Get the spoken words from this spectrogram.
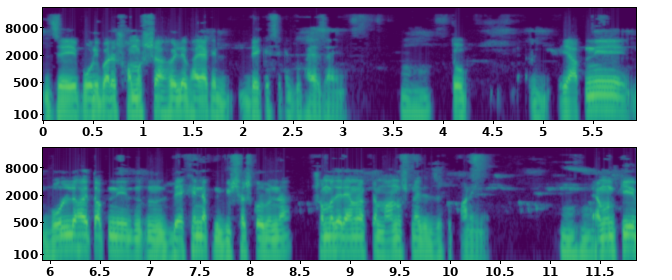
যে পরিবারের সমস্যা হইলে ভাইয়াকে ডেকেছে কিন্তু ভাইয়া যায়নি। হুম। আপনি বললে হয়তো আপনি দেখেন আপনি বিশ্বাস করবেন না। সমাজের এমন একটা মানুষ নাই যে চোখে পানি নেই। এমনকি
